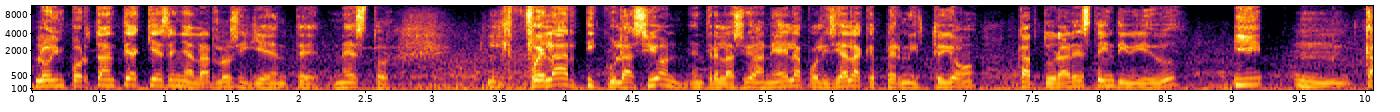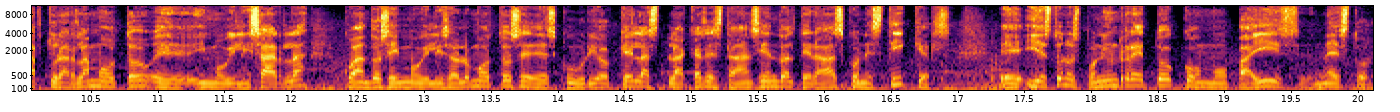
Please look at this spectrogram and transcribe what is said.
Lo importante aquí es señalar lo siguiente, Néstor. Fue la articulación entre la ciudadanía y la policía la que permitió capturar este individuo y mm, capturar la moto, eh, inmovilizarla. Cuando se inmovilizó la moto se descubrió que las placas estaban siendo alteradas con stickers. Eh, y esto nos pone un reto como país, Néstor.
